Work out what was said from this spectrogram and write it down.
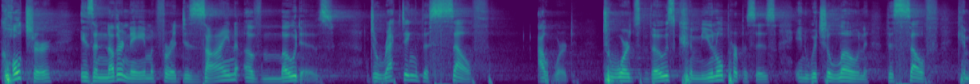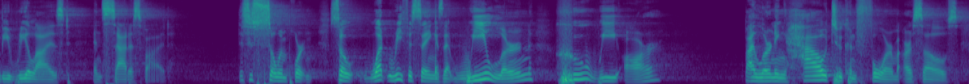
Culture is another name for a design of motives directing the self outward towards those communal purposes in which alone the self can be realized and satisfied. This is so important. So, what Rieff is saying is that we learn who we are by learning how to conform ourselves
